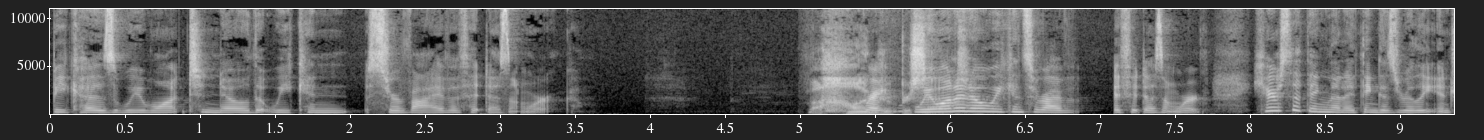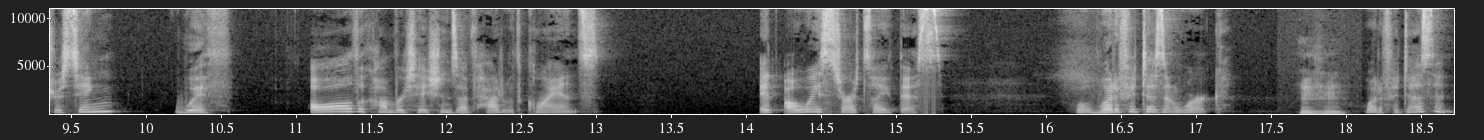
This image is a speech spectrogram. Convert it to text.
because we want to know that we can survive if it doesn't work. A hundred Right. percent. We want to know we can survive if it doesn't work. Here's the thing that I think is really interesting with all the conversations I've had with clients. It always starts like this. Well, what if it doesn't work? Mm-hmm. What if it doesn't?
